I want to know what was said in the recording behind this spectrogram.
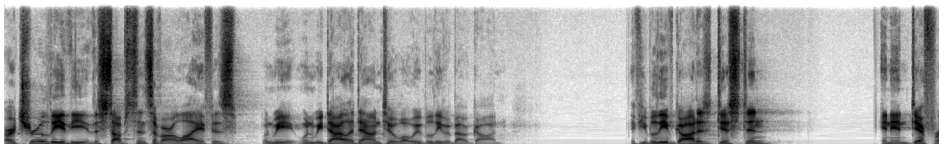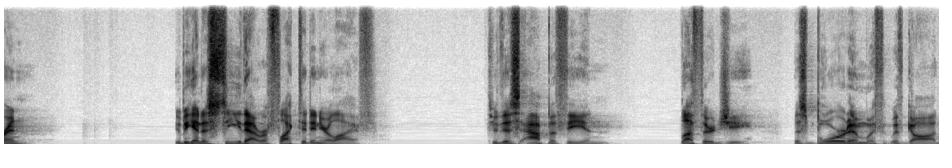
or truly the, the substance of our life is when we, when we dial it down to what we believe about God. If you believe God is distant and indifferent, you begin to see that reflected in your life through this apathy and lethargy, this boredom with, with God.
